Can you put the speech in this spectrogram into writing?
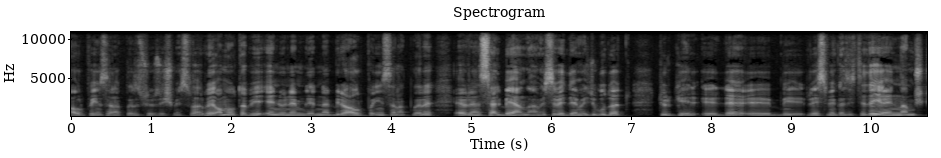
Avrupa İnsan Hakları Sözleşmesi var ve ama tabii en önemlilerinden biri Avrupa İnsan Hakları Evrensel Beyannamesi ve demeci bu da Türkiye'de e, bir resmi gazetede yayınlanmış.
